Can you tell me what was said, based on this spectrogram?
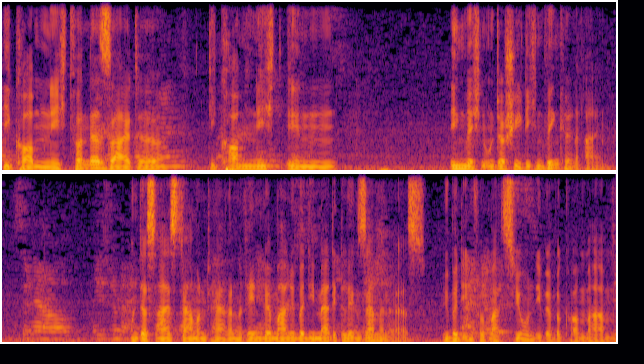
Die kommen nicht von der Seite, die kommen nicht in irgendwelchen unterschiedlichen Winkeln rein. Und das heißt, Damen und Herren, reden wir mal über die Medical Examiners, über die Informationen, die wir bekommen haben.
